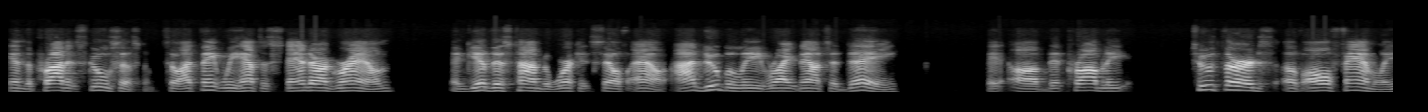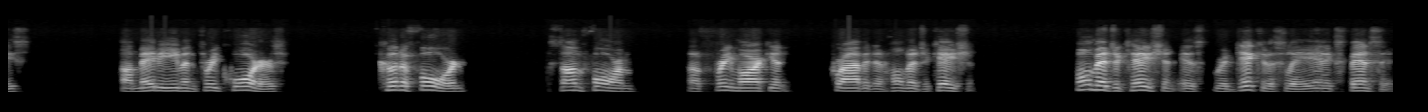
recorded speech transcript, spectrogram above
in the private school system. So I think we have to stand our ground and give this time to work itself out. I do believe right now today uh, that probably two thirds of all families uh, maybe even three quarters, could afford some form of free market, private, and home education. Home education is ridiculously inexpensive.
